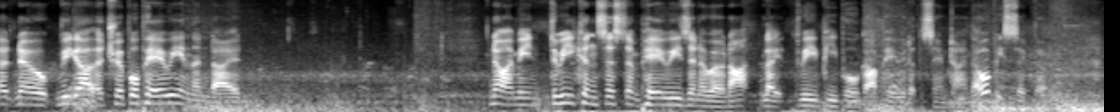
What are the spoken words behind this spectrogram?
Uh, no, we got a triple parry and then died. No, I mean three consistent parries in a row, not like three people got parried at the same time. That would be sick though.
